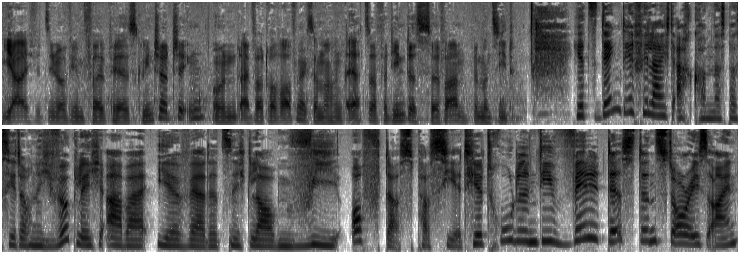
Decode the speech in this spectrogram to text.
Ja, ich würde sie nur auf jeden Fall per Screenshot schicken und einfach darauf aufmerksam machen. Er hat zwar verdient, das zu erfahren, wenn man sieht. Jetzt denkt ihr vielleicht, ach komm, das passiert doch nicht wirklich, aber ihr werdet's nicht glauben, wie oft das passiert. Hier trudeln die wildesten Stories ein,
